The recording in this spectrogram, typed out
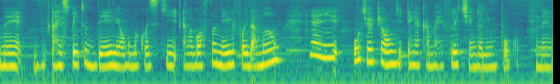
né, a respeito dele, alguma coisa que ela gosta nele foi da mão. E aí o Jae Pyong, ele acaba refletindo ali um pouco, né,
